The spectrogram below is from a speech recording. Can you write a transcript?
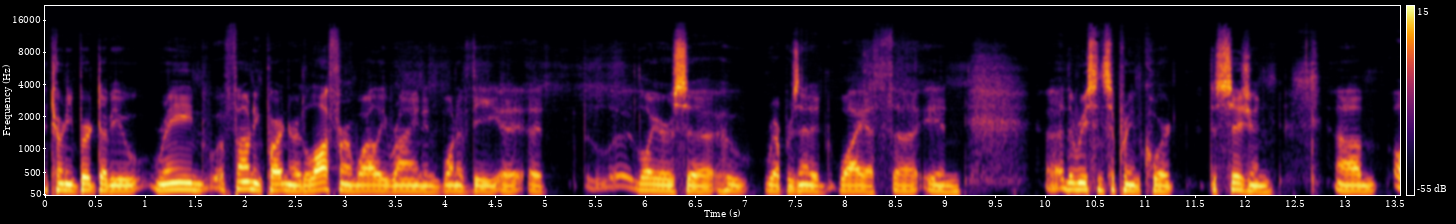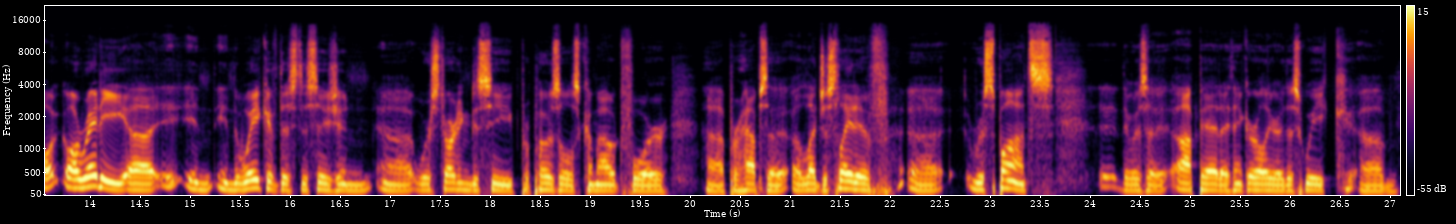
attorney Bert W. Rein, a founding partner of the law firm Wiley Rein, and one of the uh, uh, lawyers uh, who represented Wyeth uh, in uh, the recent Supreme Court decision. Um, already, uh, in in the wake of this decision, uh, we're starting to see proposals come out for uh, perhaps a, a legislative uh, response. There was an op-ed, I think, earlier this week um,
